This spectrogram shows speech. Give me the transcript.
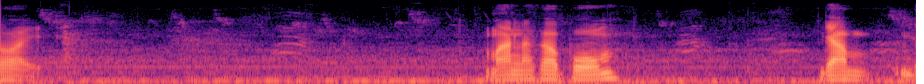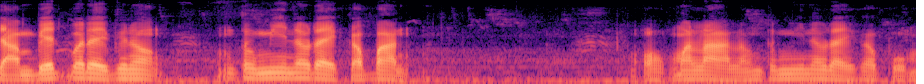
ร้อยมันแล้วครับผมยำยำเบ็ดบ่ได้พี่น้องมันต้องมีแนวใดกับบ้านออกมาลาแล้วต้องมีแนวใดครับผม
